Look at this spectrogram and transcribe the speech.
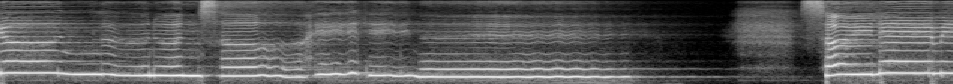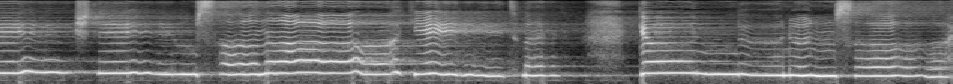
gönlünün sahiline Söylemiştim sana gitme. Gönlünün sahiline.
